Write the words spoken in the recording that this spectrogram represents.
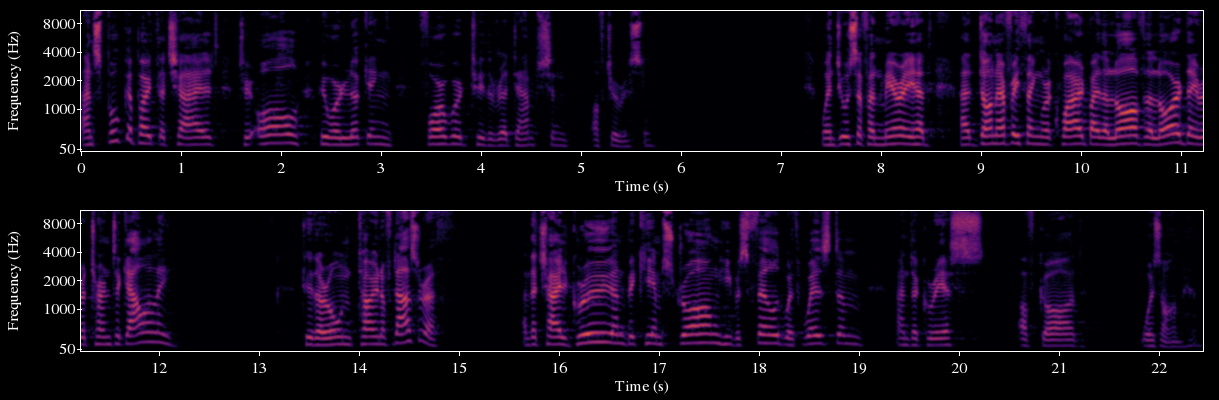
and spoke about the child to all who were looking forward to the redemption of Jerusalem. When Joseph and Mary had, had done everything required by the law of the Lord, they returned to Galilee, to their own town of Nazareth. And the child grew and became strong. He was filled with wisdom, and the grace of God was on him.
